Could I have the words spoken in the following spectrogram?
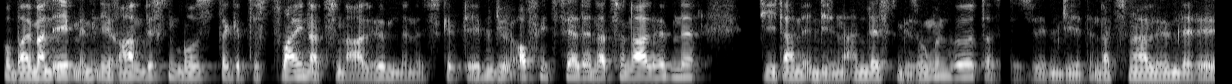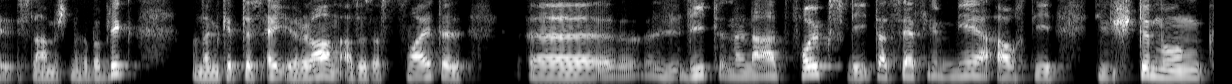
Wobei man eben im Iran wissen muss, da gibt es zwei Nationalhymnen. Es gibt eben die offizielle Nationalhymne, die dann in diesen Anlässen gesungen wird. Das ist eben die Nationalhymne der Islamischen Republik. Und dann gibt es Ey Iran, also das zweite äh, Lied, eine Art Volkslied, das sehr viel mehr auch die, die Stimmung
